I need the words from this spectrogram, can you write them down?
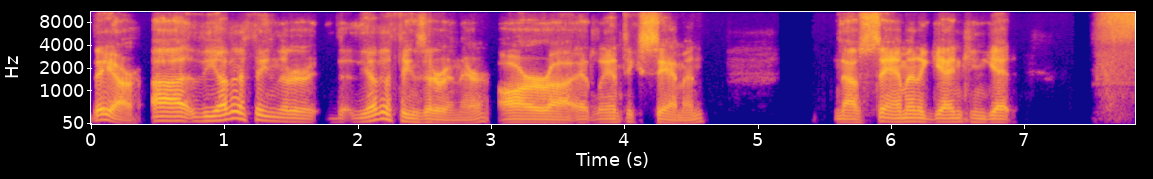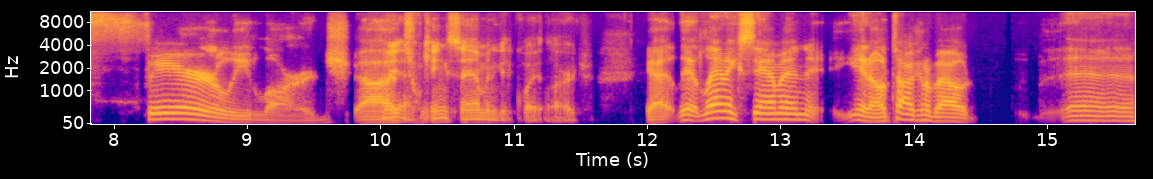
They are. Uh, the other thing that are the, the other things that are in there are uh, Atlantic salmon. Now, salmon again can get fairly large. Uh, oh, yeah, king salmon get quite large. Yeah, the Atlantic salmon. You know, talking about uh,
